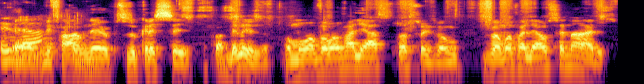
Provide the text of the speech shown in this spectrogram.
é, me fala, né, eu preciso crescer. Eu falo, beleza, vamos, vamos avaliar as situações, vamos, vamos avaliar os cenários.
